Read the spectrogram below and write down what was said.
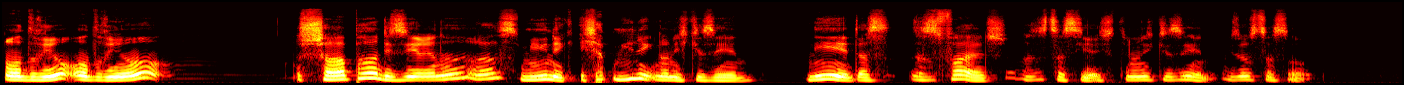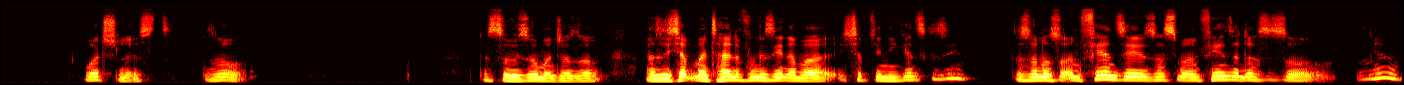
Audrien, Audrien. Sharper, die Serie, ne? Oder was? Munich. Ich habe Munich noch nicht gesehen. Nee, das, das ist falsch. Was ist das hier? Ich habe den noch nicht gesehen. Wieso ist das so? Watchlist. So. Das ist sowieso manchmal so. Also ich habe mal Teil davon gesehen, aber ich habe den nie ganz gesehen. Das war noch so ein Fernseher, das hast du mal im Fernsehen, das ist so, ja.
